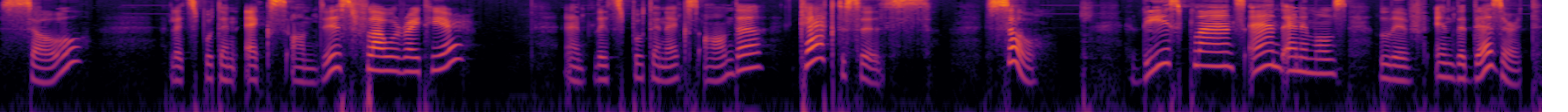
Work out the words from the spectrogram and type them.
So, let's put an X on this flower right here. And let's put an X on the cactuses. So, these plants and animals live in the desert.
